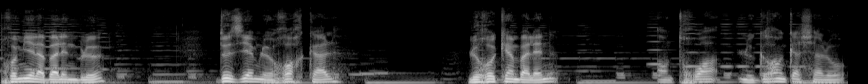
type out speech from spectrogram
Premier, la baleine bleue. Deuxième, le rorqual. Le requin-baleine. En 3, le grand cachalot.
